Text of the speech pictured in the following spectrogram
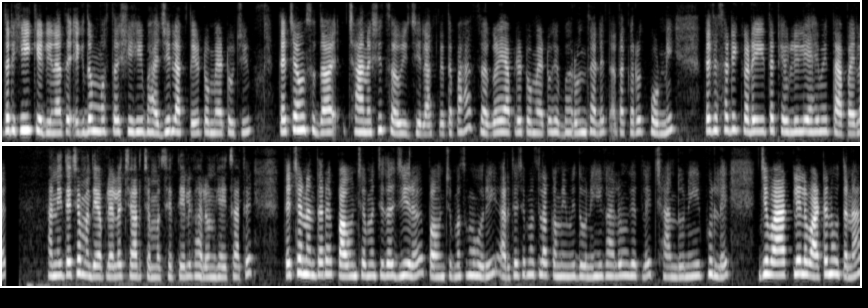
जर ही केली ना तर एकदम मस्त अशी ही भाजी लागते टोमॅटोची. त्याच्याहूनसुद्धा छान अशी चवीची लागते. तर पहा सगळे आपले टोमॅटो हे भरून झालेत. आता करत फोडणी. त्याच्यासाठी कढई इथं ठेवलेली आहे मी तापायला. आणि त्याच्यामध्ये आपल्याला चार चम्मच हे तेल घालून घ्यायचं आहे. त्याच्यानंतर पाऊन चमच इथं जिरं पाऊन चमच मोहरी अर्ध्या चमचला कमी मी दोन्हीही घालून घेतले छान दोन्ही फुलले. जे वाटलेलं वाटण होतं ना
